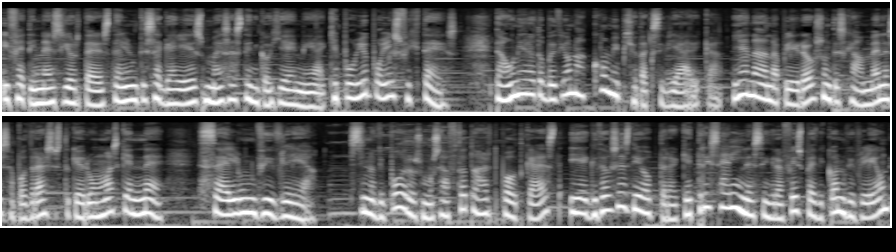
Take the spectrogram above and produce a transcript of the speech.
Οι φετινές γιορτές θέλουν τις αγκαλιές μέσα στην οικογένεια και πολύ πολύ σφιχτές. Τα όνειρα των παιδιών ακόμη πιο ταξιδιάρικα για να αναπληρώσουν τις χαμένες αποδράσεις του καιρού μας και ναι, θέλουν βιβλία. Συνοδοιπόρο μου σε αυτό το art podcast, οι εκδόσεις Διόπτρα και τρεις Έλληνες συγγραφείς παιδικών βιβλίων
